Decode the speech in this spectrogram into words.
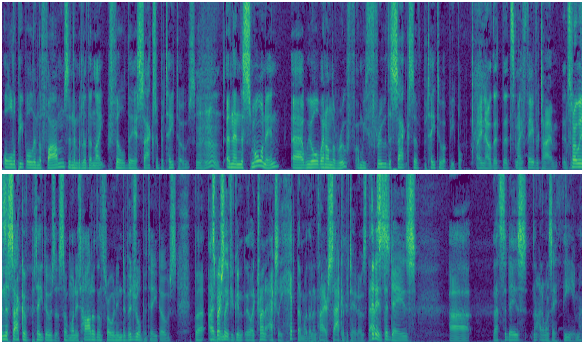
all the people in the farms in the middle of the night filled their sacks of potatoes, Mm-hmm. and then this morning. Uh, we all went on the roof and we threw the sacks of potato at people. I know that that's my favorite time. It's, Throwing the sack of potatoes at someone is harder than throwing individual potatoes. But especially been- if you can like trying to actually hit them with an entire sack of potatoes. That's is. today's. Uh, that's today's. No, I don't want to say theme.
